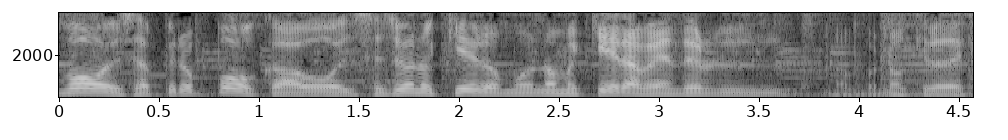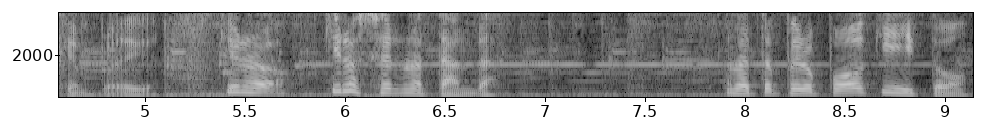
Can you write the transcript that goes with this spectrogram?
bolsa, pero poca bolsa. Yo no quiero, no me quiera vender, no, quiero de ejemplo. Quiero, quiero hacer una tanda. Una ta- pero poquito.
